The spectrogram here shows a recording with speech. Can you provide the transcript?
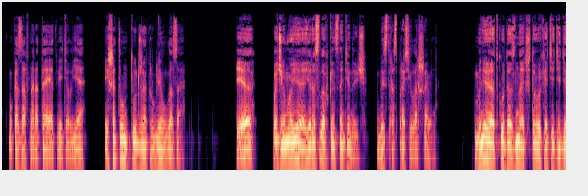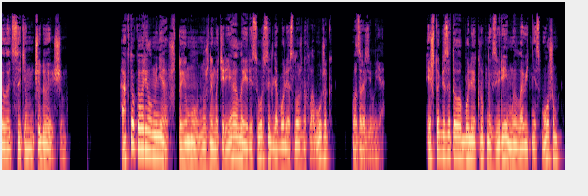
— указав на Ротая, ответил я, и Шатун тут же округлил глаза. «Я «Почему я, Ярослав Константинович?» — быстро спросил Аршавин. «Мне откуда знать, что вы хотите делать с этим чудовищем?» «А кто говорил мне, что ему нужны материалы и ресурсы для более сложных ловушек?» — возразил я. «И что без этого более крупных зверей мы ловить не сможем?»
